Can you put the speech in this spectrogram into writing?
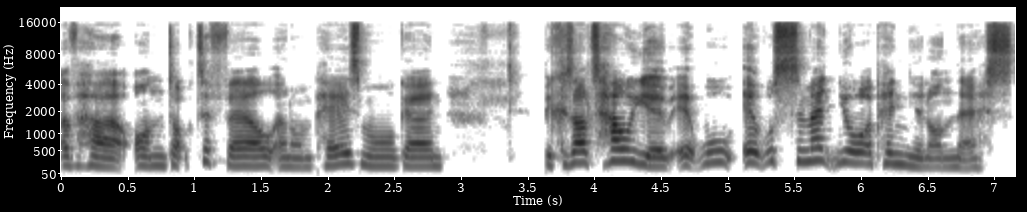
of her on Dr. Phil and on Piers Morgan because I'll tell you, it will it will cement your opinion on this.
